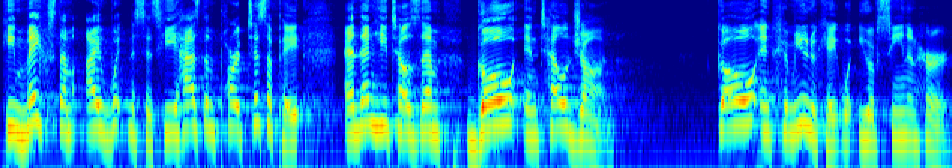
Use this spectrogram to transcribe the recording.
He makes them eyewitnesses, he has them participate, and then he tells them, Go and tell John. Go and communicate what you have seen and heard.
